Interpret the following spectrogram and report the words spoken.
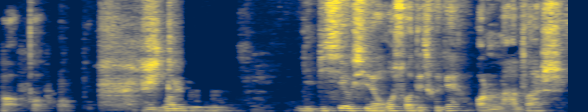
Bon, bon, bon. L'épicier aussi, il en reçoit des trucs, hein. Oh la vache.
